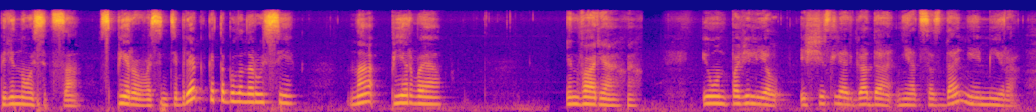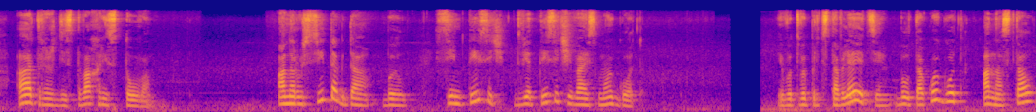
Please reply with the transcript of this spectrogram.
переносится с 1 сентября, как это было на Руси, на 1 января. И он повелел исчислять года не от создания мира, а от Рождества Христова. А на Руси тогда был 7000-2008 год. И вот вы представляете, был такой год, а настал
